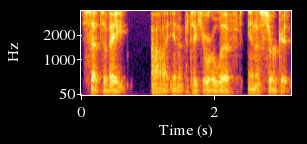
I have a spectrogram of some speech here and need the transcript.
sets of eight uh, in a particular lift in a circuit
